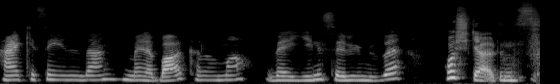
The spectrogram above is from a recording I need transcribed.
Herkese yeniden merhaba kanalıma ve yeni serimize hoş geldiniz.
